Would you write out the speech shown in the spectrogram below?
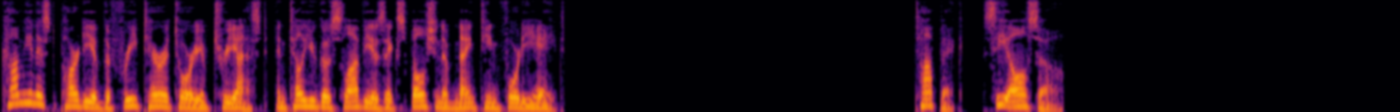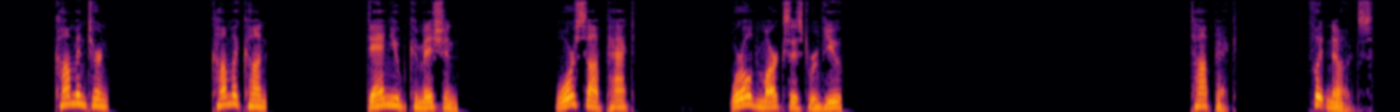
Communist Party of the Free Territory of Trieste, until Yugoslavia's expulsion of 1948. See also Comintern Comecon Danube Commission Warsaw Pact World Marxist Review Footnotes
